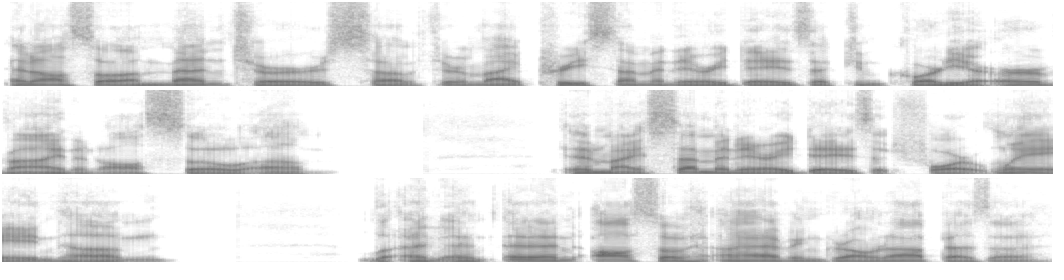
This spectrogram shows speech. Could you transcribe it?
and also mentors uh, through my pre-seminary days at Concordia Irvine, and also um, in my seminary days at Fort Wayne, um, and, and and also having grown up as a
